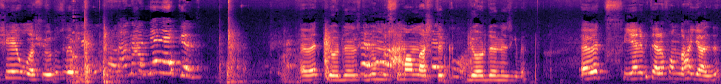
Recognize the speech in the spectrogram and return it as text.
şeye ulaşıyoruz ve Selamünaleyküm. evet gördüğünüz gibi Müslümanlaştık. Gördüğünüz gibi. Evet yeni bir telefon daha geldi.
